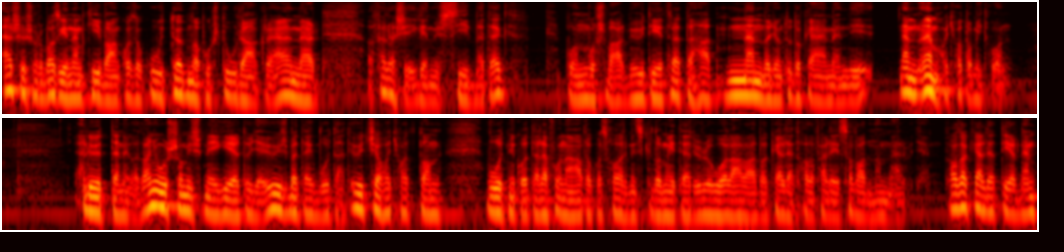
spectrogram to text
Elsősorban azért nem kívánkozok úgy több napos túrákra el, mert a feleségem is szívbeteg, pont most vár műtétre, tehát nem nagyon tudok elmenni. Nem, nem hagyhatom itthon. Előtte meg az anyósom is még élt, ugye ő is beteg volt, tehát őt se hagyhattam. Volt, mikor telefonáltak, az 30 kilométerről lóalába kellett felé szaladnom, mert ugye haza kellett érnem.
